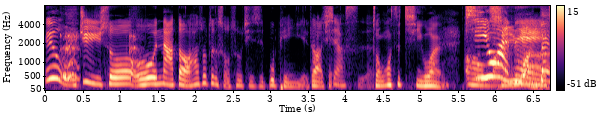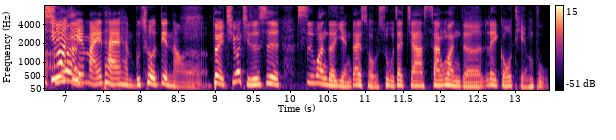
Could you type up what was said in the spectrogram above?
因为我据说我问纳豆，他说这个手术其实不便宜，多少钱？吓死了，总共是七万，七万呢、七万可以买一台很不错。电脑了，对，七万其实是四万的眼袋手术，再加三万的泪沟填补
